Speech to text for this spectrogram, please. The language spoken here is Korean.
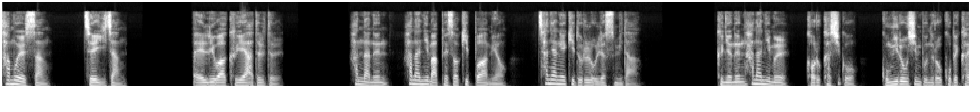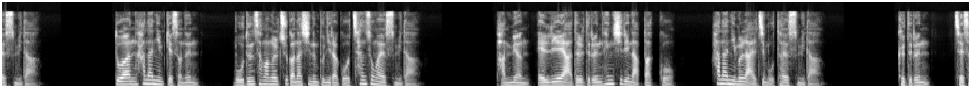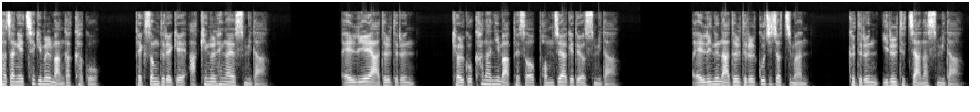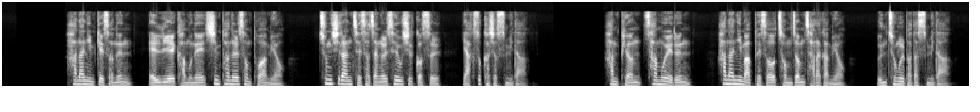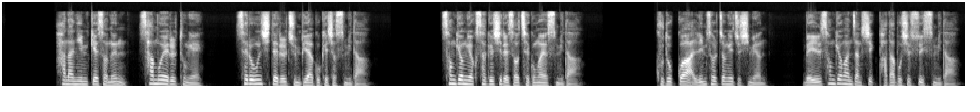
사무엘상 제2장 엘리와 그의 아들들 한나는 하나님 앞에서 기뻐하며 찬양의 기도를 올렸습니다. 그녀는 하나님을 거룩하시고 공의로우신 분으로 고백하였습니다. 또한 하나님께서는 모든 상황을 주관하시는 분이라고 찬송하였습니다. 반면 엘리의 아들들은 행실이 나빴고 하나님을 알지 못하였습니다. 그들은 제사장의 책임을 망각하고 백성들에게 악행을 행하였습니다. 엘리의 아들들은 결국 하나님 앞에서 범죄하게 되었습니다. 엘리는 아들들을 꾸짖었지만 그들은 이를 듣지 않았습니다. 하나님께서는 엘리의 가문에 심판을 선포하며 충실한 제사장을 세우실 것을 약속하셨습니다. 한편 사무엘은 하나님 앞에서 점점 자라가며 은총을 받았습니다. 하나님께서는 사무엘을 통해 새로운 시대를 준비하고 계셨습니다. 성경역 사교실에서 제공하였습니다. 구독과 알림 설정해 주시면 매일 성경 한 장씩 받아보실 수 있습니다.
